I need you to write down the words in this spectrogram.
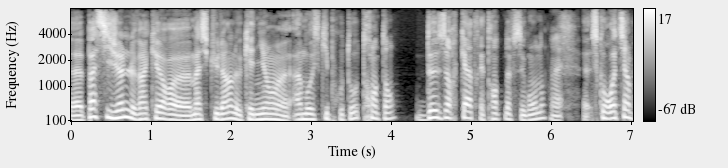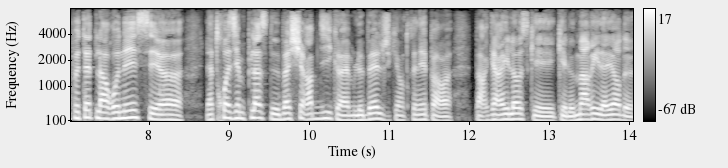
Euh, pas si jeune, le vainqueur euh, masculin, le Kenyan euh, Amos Kipruto, 30 ans. 2h04 et 39 secondes. Ouais. Euh, Ce qu'on retient peut-être là, René, c'est euh, la troisième place de Bachir Abdi, quand même, le Belge, qui est entraîné par, par Gary Loss, qui est, qui est le mari d'ailleurs de,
